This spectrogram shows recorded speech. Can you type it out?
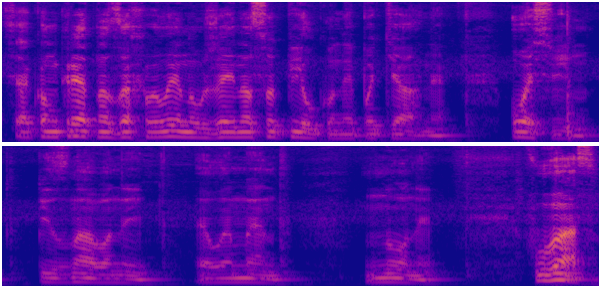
Ця конкретно за хвилину вже й на сопілку не потягне. Ось він, пізнаваний елемент нони. Фугас,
